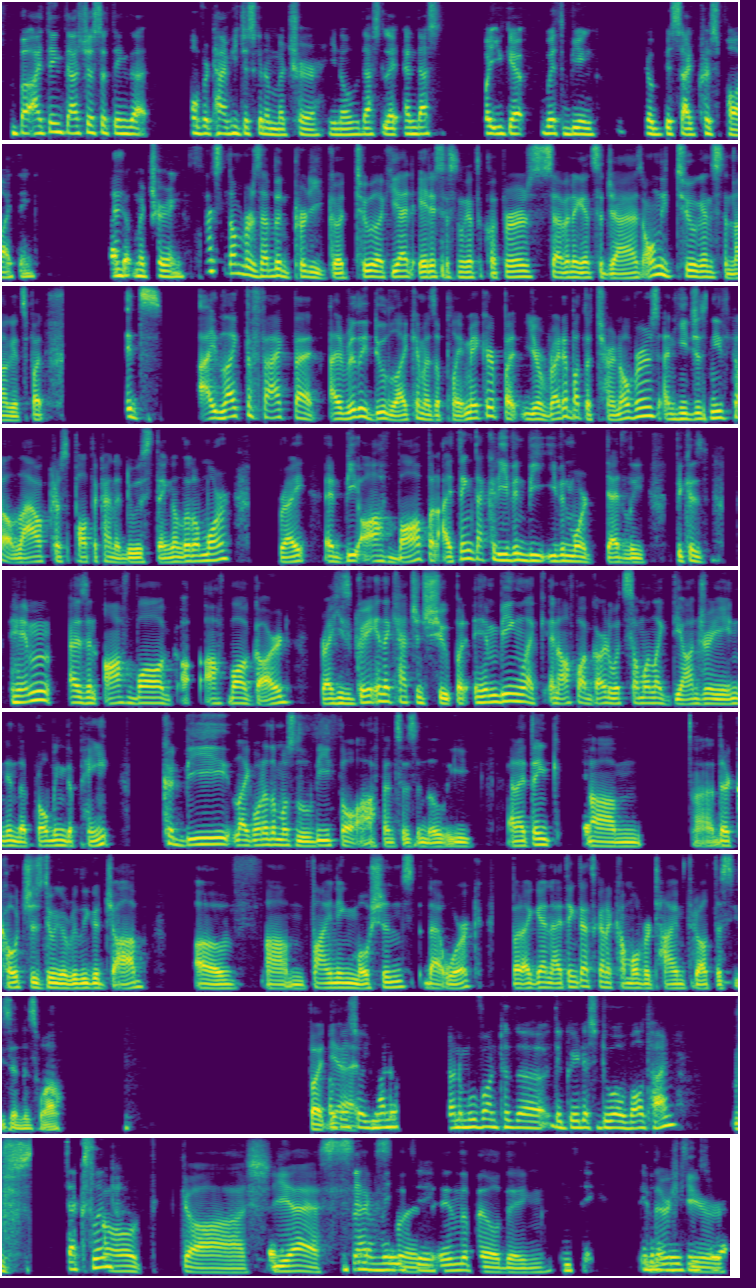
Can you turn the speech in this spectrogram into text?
but I think that's just a thing that over time he's just gonna mature. You know, that's like, and that's what you get with being, you know, beside Chris Paul. I think end up maturing. His numbers have been pretty good too. Like he had eight assists against the Clippers, seven against the Jazz, only two against the Nuggets. But it's I like the fact that I really do like him as a playmaker. But you're right about the turnovers, and he just needs to allow Chris Paul to kind of do his thing a little more, right, and be off ball. But I think that could even be even more deadly because him as an off ball off ball guard. Right, he's great in the catch and shoot, but him being like an off-ball guard with someone like DeAndre Ayton in the roaming the paint, could be like one of the most lethal offenses in the league. And I think um, uh, their coach is doing a really good job of um, finding motions that work. But again, I think that's going to come over time throughout the season as well. But Okay, yeah, so you want to want to move on to the the greatest duo of all time, Sexland. oh gosh, yes, Sexland in the building. Amazing. They've been They're here.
